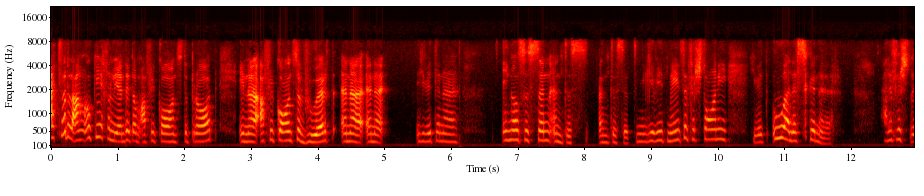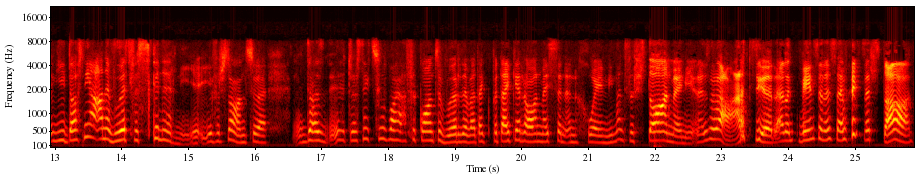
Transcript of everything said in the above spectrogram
ek verlang ook die geleentheid om Afrikaans te praat en 'n Afrikaanse woord in 'n in 'n jy weet in 'n Engelse sin in te in te sit. Jy weet mense verstaan nie, jy weet o, hulle skinder. Hulle daar's nie 'n ander woord vir skinder nie. Jy, jy verstaan so daar's daar's net so baie Afrikaanse woorde wat ek baie keer daar in my sin ingooi en niemand verstaan my nie. En dit is so hartseer. Ek wens hulle sou my verstaan.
